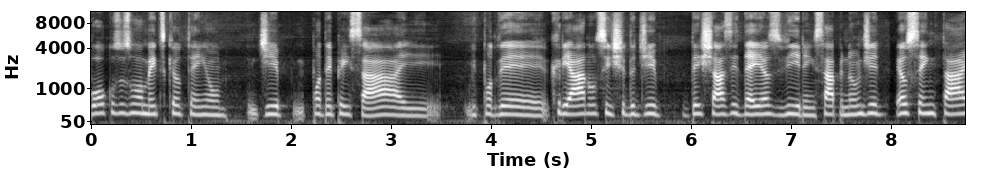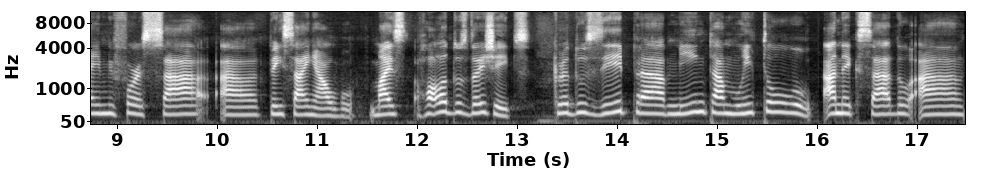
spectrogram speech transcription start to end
poucos os momentos que eu tenho de poder pensar e, e poder criar no sentido de deixar as ideias virem, sabe? Não de eu sentar e me forçar a pensar em algo. Mas rola dos dois jeitos. Produzir, para mim, tá muito anexado a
